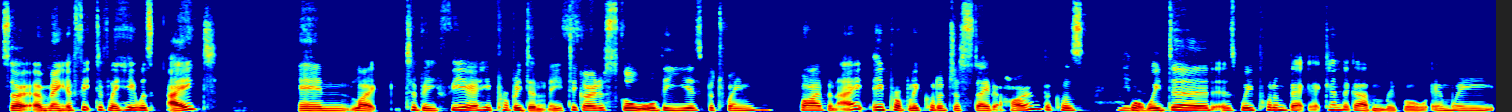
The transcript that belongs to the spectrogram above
So I mean, mm-hmm. effectively, he was eight, and like to be fair, he probably didn't need to go to school all the years between five and eight. He probably could have just stayed at home because yeah. what we did is we put him back at kindergarten level, and we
